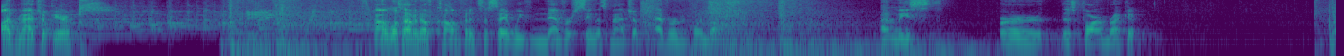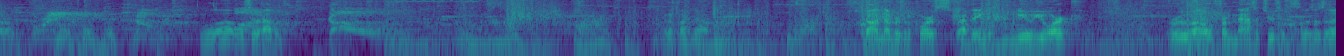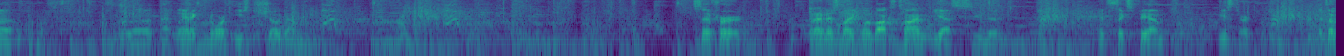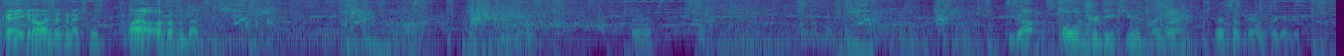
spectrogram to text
odd matchup here. I almost have enough confidence to say we've never seen this matchup ever in a coin box. At least for this far in bracket. So we'll uh, we'll see what happens. Gonna find out. John Numbers, of course, repping New York. Bruho from Massachusetts. So this is a, a Atlantic Northeast showdown. Cipher, did I miss my coin box time? Yes, you did. It's 6 p.m. Eastern. It's okay, you can always enter next week. Oh yeah, let's run some bets. You got ultra DQ'd, my guy. But it's okay, we forgive you.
